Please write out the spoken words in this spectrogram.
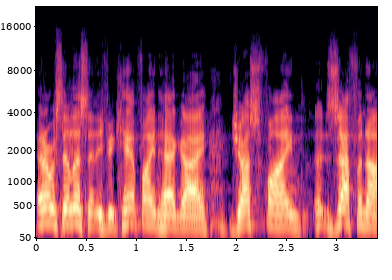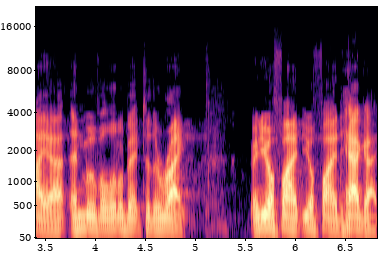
And I would say, listen, if you can't find Haggai, just find Zephaniah and move a little bit to the right. And you'll find, you'll find Haggai.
